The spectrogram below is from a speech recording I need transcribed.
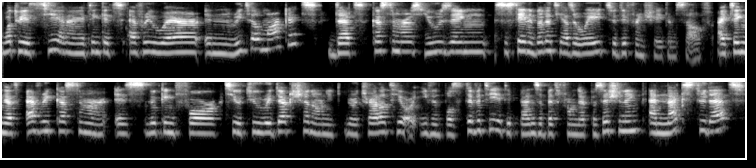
What we see, and I think it's everywhere in retail markets, that customers using sustainability as a way to differentiate themselves. I think that every customer is looking for CO2 reduction or neutrality or even positivity. It depends a bit from their positioning. And next to that,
